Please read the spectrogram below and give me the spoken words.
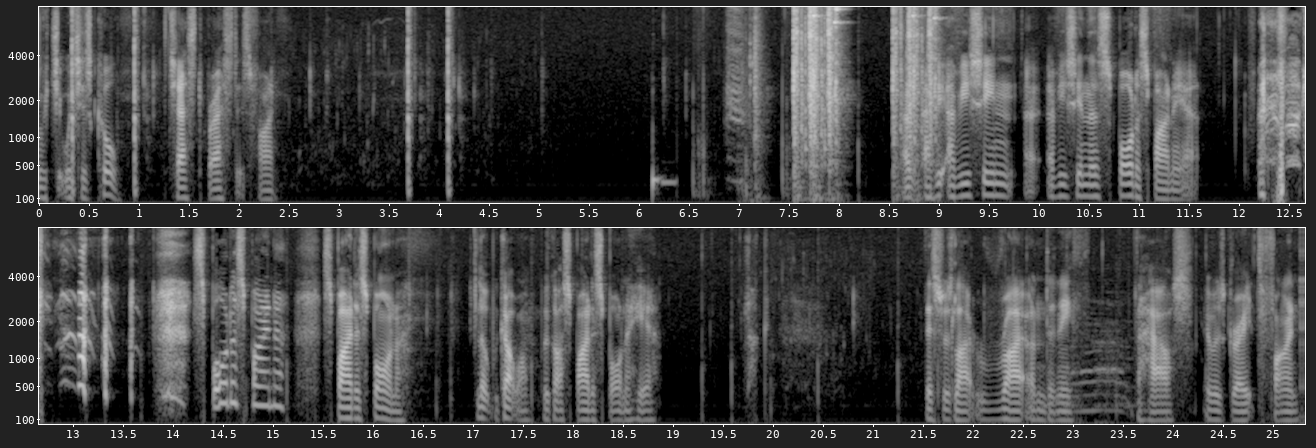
which which is cool. Chest, breast, it's fine. Have, have you have you seen uh, have you seen the Spider Spiner yet? Spider Spiner, Spider Spawner. Look, we got one. We got a Spider Spawner here. Look. This was like right underneath the house. It was great to find.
